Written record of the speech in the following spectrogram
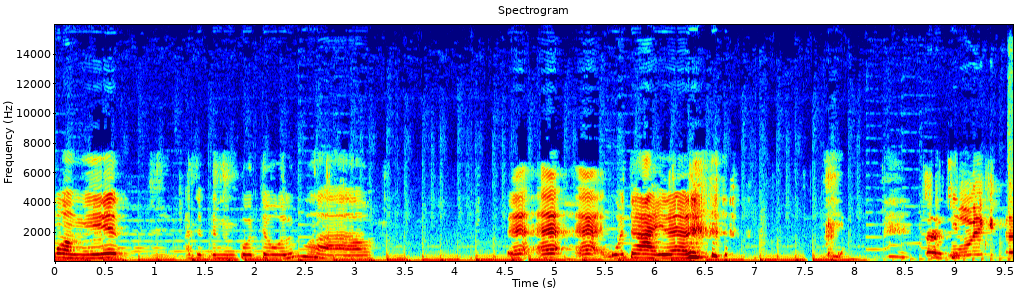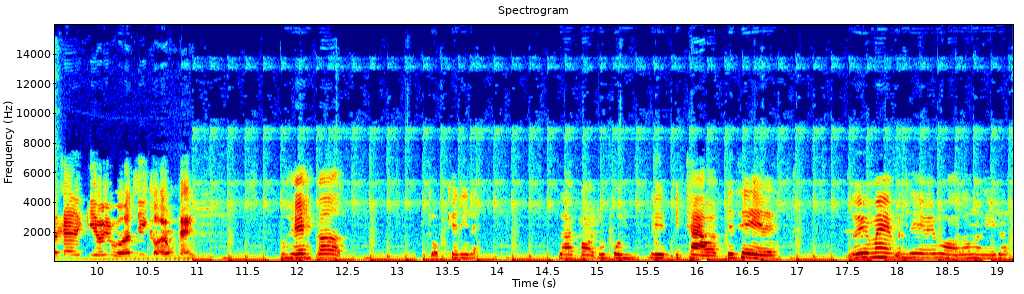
ม่วงๆงี้ อาจจะเป็นโกโจหรือเปล่า เอ๊ะเอ๊ะเอ๊ะหัวใจแน่เลยแต่กูไม่กินแค่เกี่ยวอยู่ว่าที่เกาะน้ำแข็งโอเคก็จบแค่นี้แหละ ลาก่อนทุกคนรีบปิดฉากแบบเท่ๆเลยเฮ้ยไม่มันเท่ไม่พอต้องอันนี้ด้วย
